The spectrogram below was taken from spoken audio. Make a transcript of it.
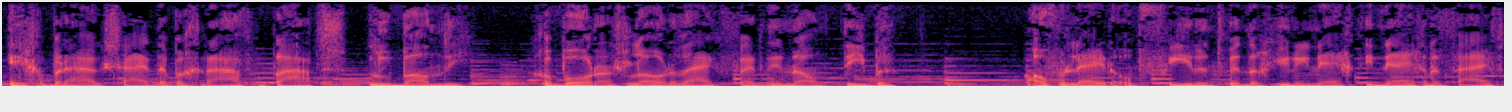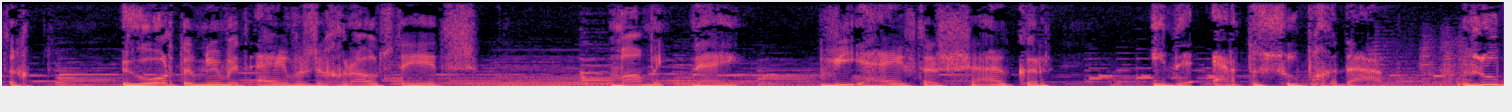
in gebruik zijnde begravenplaats. Lou Bandy, geboren als Lodewijk Ferdinand Diebe... overleden op 24 juni 1959. U hoort hem nu met een van zijn grootste hits. Mami, nee, wie heeft er suiker in de ertessoep gedaan? Lou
